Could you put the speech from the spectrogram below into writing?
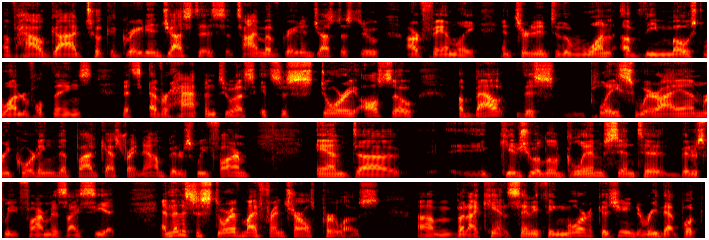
of how God took a great injustice, a time of great injustice to our family, and turned it into the one of the most wonderful things that's ever happened to us. It's a story also about this place where I am recording the podcast right now, Bittersweet Farm. And uh, it gives you a little glimpse into Bittersweet Farm as I see it. And then it's a story of my friend Charles Perlos. Um, but I can't say anything more because you need to read that book,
